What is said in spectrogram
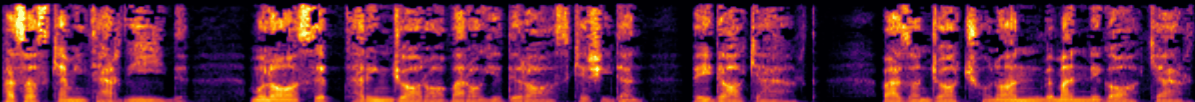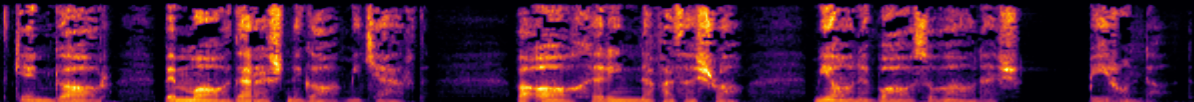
پس از کمی تردید مناسب ترین جا را برای دراز کشیدن پیدا کرد و از آنجا چنان به من نگاه کرد که انگار به مادرش نگاه می کرد و آخرین نفسش را میان بازوانش بیرون داد.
